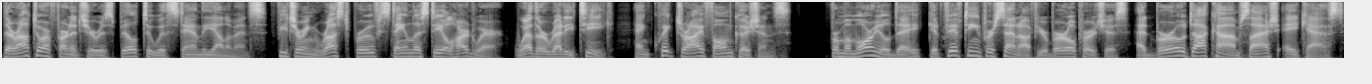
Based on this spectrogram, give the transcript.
Their outdoor furniture is built to withstand the elements, featuring rust-proof stainless steel hardware, weather-ready teak, and quick-dry foam cushions. For Memorial Day, get 15% off your Burrow purchase at burrow.com slash ACAST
